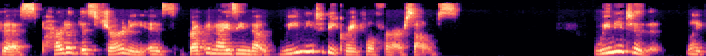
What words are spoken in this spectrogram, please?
this, part of this journey is recognizing that we need to be grateful for ourselves. We need to, like,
